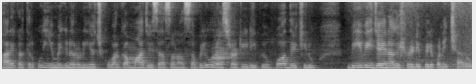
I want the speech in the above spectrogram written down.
కార్యకర్తలకు ఎమ్మిగినరు నియోజకవర్గ మాజీ శాసనసభ్యులు రాష్ట్ర టీడీపీ ఉపాధ్యక్షులు బివి జయనాగేశ్వరరెడ్డి పిలుపునిచ్చారు.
